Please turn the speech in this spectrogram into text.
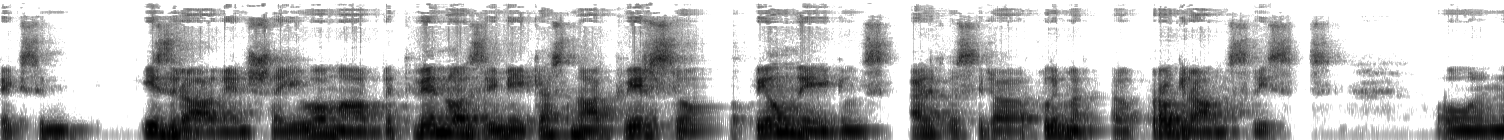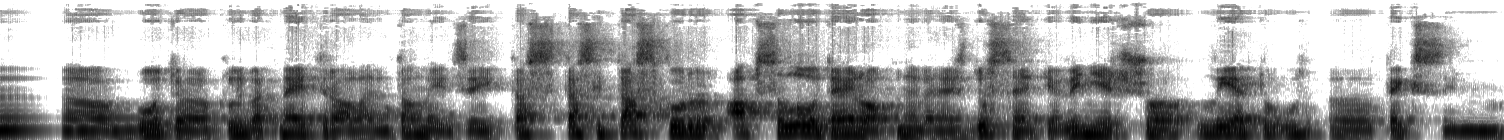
teiksim, izrāvienu šajā jomā, bet viennozīmīgi, kas nāk virsū pilnīgi un skaidrs, tas ir klimata programmas visas. un uh, būt klimata neitrālai un tam līdzīgi. Tas, tas ir tas, kur absolūti Eiropa nevarēs dusēt, jo viņi ir šo lietu teiksim,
